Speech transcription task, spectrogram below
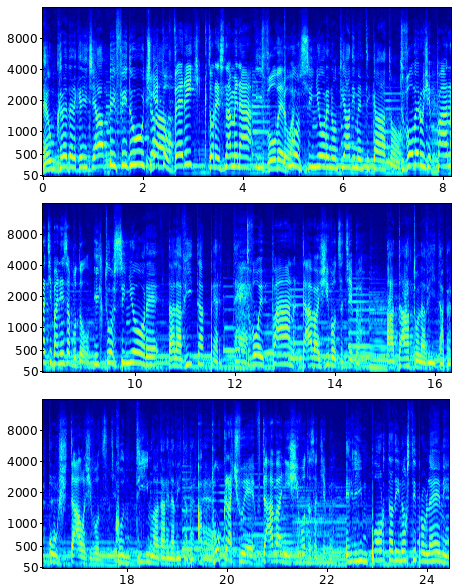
È un credere che dice abbi Je fiducia. to veriť, ktoré znamená Il dôverovať. tuo Signore non ti ha dimenticato. Dôveruj, že Pán na teba nezabudol. Il tuo Signore dà la vita per te. Tvoj Pán dáva život za teba. Ha dato la vita per te. Už dal život za teba. Continua a dare la vita per A te. pokračuje v dávaní života za teba. E gli importa dei nostri problemi,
